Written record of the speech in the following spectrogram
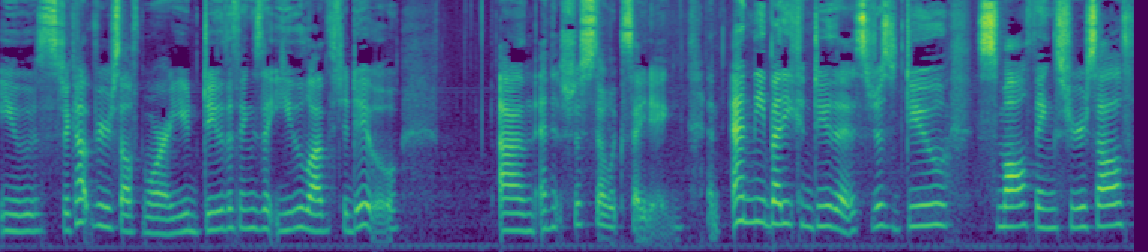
you stick up for yourself more. You do the things that you love to do. Um, and it's just so exciting. And anybody can do this. Just do small things for yourself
